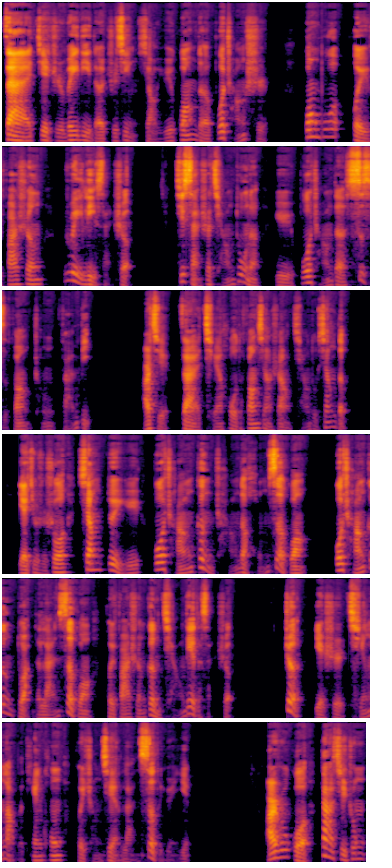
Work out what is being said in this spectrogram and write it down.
在介质微粒的直径小于光的波长时，光波会发生锐利散射，其散射强度呢与波长的四次方成反比。而且在前后的方向上强度相等，也就是说，相对于波长更长的红色光，波长更短的蓝色光会发生更强烈的散射，这也是晴朗的天空会呈现蓝色的原因。而如果大气中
